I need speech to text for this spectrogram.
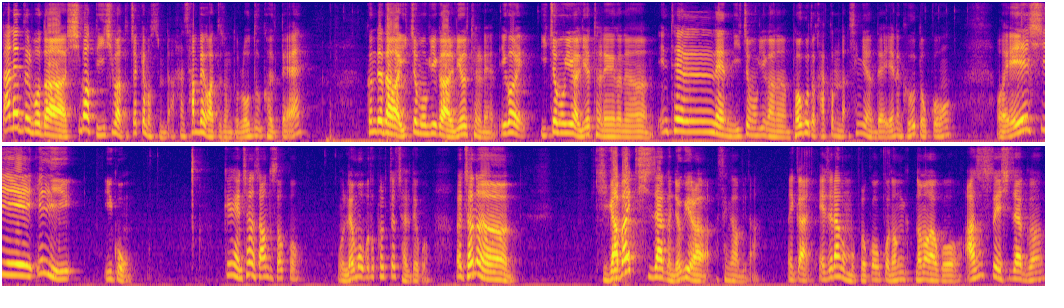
딴 애들보다 10W, 20W 적게 먹습니다. 한 300W 정도 로드 걸 때. 근데다가 2.5기가 Realtek 랜 이거 2.5기가 Realtek 랜은 인텔 랜 2.5기가는 버그도 가끔 나- 생기는데 얘는 그것도 없고. 어, ALC 1220 꽤 괜찮은 사운드 썼고. 뭐 램오버도 그렇게 잘 되고. 저는 기가바이트 시작은 여기라 생각합니다. 그러니까 ASRock은 뭐 볼 거 없고 넘, 넘어가고 ASUS의 시작은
